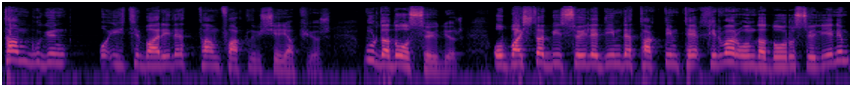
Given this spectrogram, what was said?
tam bugün o itibariyle tam farklı bir şey yapıyor. Burada da o söylüyor. O başta bir söylediğimde takdim tehir var onu da doğru söyleyelim.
